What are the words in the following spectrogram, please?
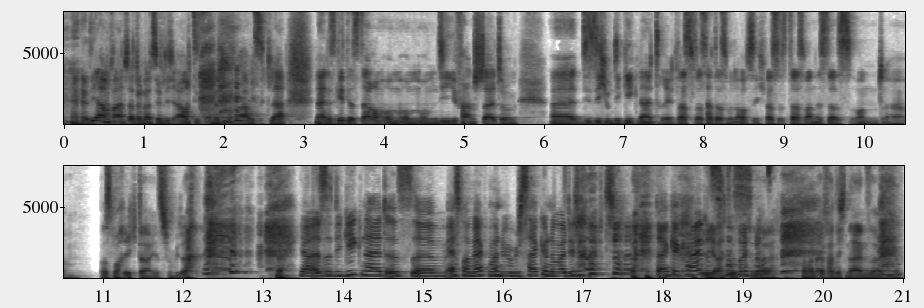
die Abendveranstaltung natürlich auch, die ist am Mittwochabend, ist klar. Nein, es geht jetzt darum, um, um, um die Veranstaltung, äh, die sich um die Gegner dreht. Was, was hat das mit auf sich? Was ist das? Wann ist das? Und ähm, was mache ich da jetzt schon wieder? ja, also die Geek Night ist, ähm, erstmal merkt man, wir recyceln immer die Leute. Danke, Kai. ja, das äh, kann man einfach nicht Nein sagen. Ne?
